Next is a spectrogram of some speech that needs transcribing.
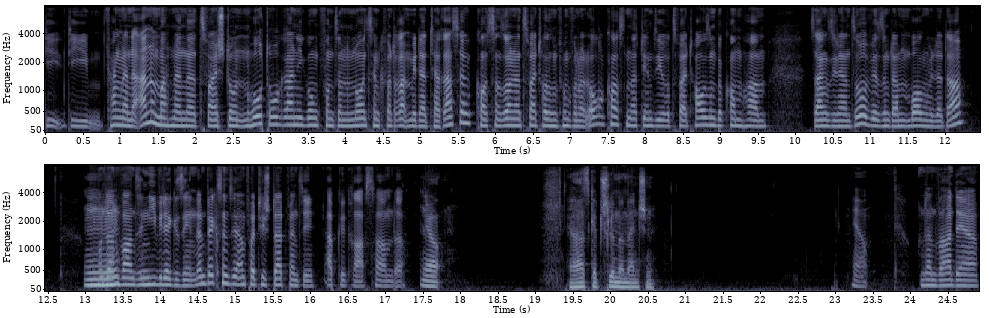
die, die fangen dann da an und machen dann da zwei Stunden Hochdruckreinigung von so einer 19 Quadratmeter Terrasse, kosten, sollen dann 2500 Euro kosten, nachdem sie ihre 2000 bekommen haben, sagen sie dann so, wir sind dann morgen wieder da und Mhm. dann waren sie nie wieder gesehen. Dann wechseln sie einfach die Stadt, wenn sie abgegrast haben da. Ja. Ja, es gibt schlimme Menschen. Ja. Und dann war der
